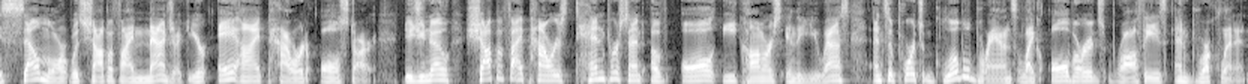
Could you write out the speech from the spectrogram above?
sell more with Shopify Magic, your AI powered all star. Did you know Shopify powers 10% of all e commerce in the US and supports global brands like Allbirds, Rothy's, and Brooklinen?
